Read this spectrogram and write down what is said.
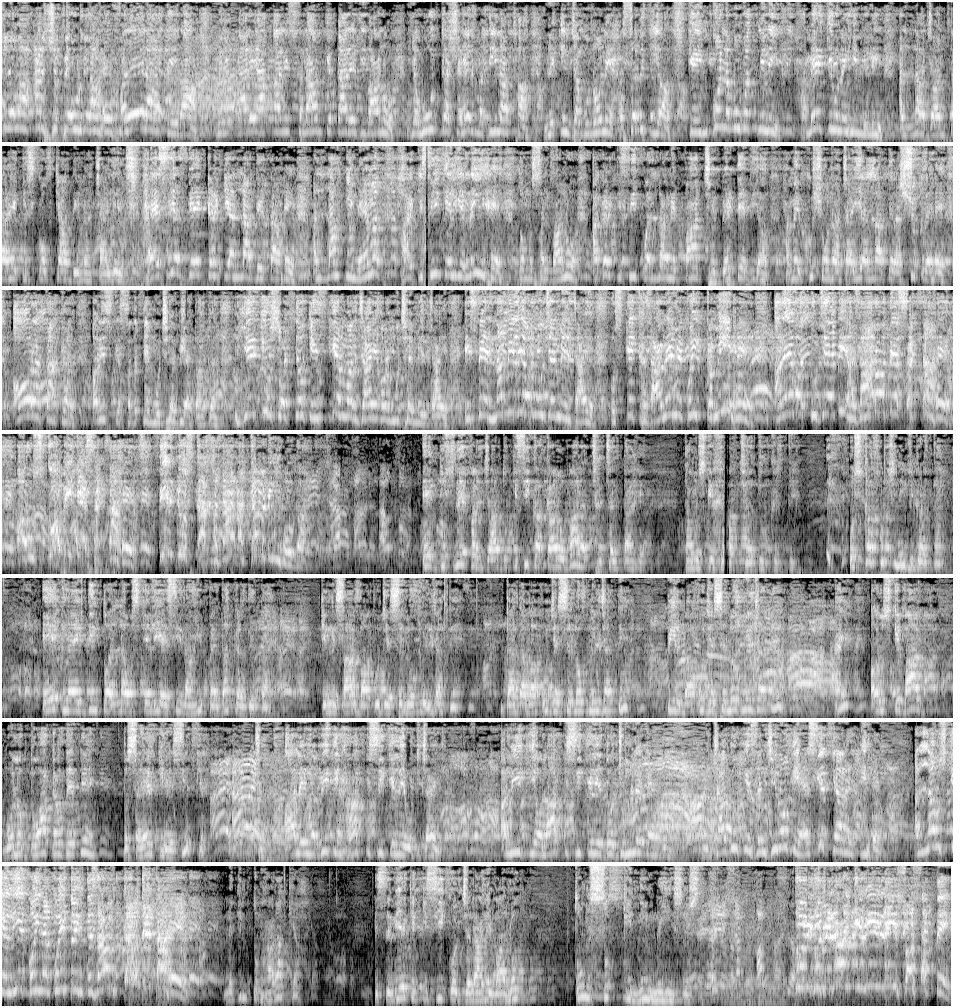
خسروا عرش پہ اڑتا ہے فلیرا تیرا۔ میرے پیارے آقا علیہ السلام کے پیارے دیوانوں یہود کا شہر مدینہ تھا، لیکن جب انہوں نے حسد کیا کہ ان کو نبوت ملی، ہمیں کیوں نہیں ملی؟ اللہ جانتا ہے کس کو کیا دینا چاہیے۔ حیثیت دیکھ کر کے اللہ دیتا ہے۔ اللہ کی نعمت ہر کسی کے لیے نہیں ہے۔ تو مسلمانوں، اگر کسی کو اللہ نے پانچ چھ بیٹے دیا، ہمیں خوش ہونا چاہیے۔ اللہ تیرا شکر ہے۔ اور عطا کر اور اس کے صدقے مجھے بھی عطا کر۔ یہ کیوں سوچتے ہو کہ اس کے مر جائے اور مجھے مل جائے؟ اسے نہ ملے اور مجھے مل جائے۔ اس کے خزانے میں کوئی کمی ہے؟ ارے وہ تجھے بھی ہزاروں دے سکتا ہے اور اس کو بھی دے سکتا ہے۔ پھر بھی اس کا خزانہ کم نہیں ہوگا۔ ایک دوسرے پر جادو، کسی کا کاروبار اچھا چلتا ہے تو ہم اس کے خلاف جادو کرتے۔ اس کا کچھ نہیں بگڑتا۔ ایک نہ ایک دن تو اللہ اس کے لیے ایسی راہیں پیدا کر دیتا ہے کہ نثار باپو جیسے لوگ مل جاتے ہیں، دادا باپو جیسے لوگ مل جاتے ہیں، پیر باپو جیسے لوگ مل جاتے ہیں اور اس کے بعد وہ لوگ دعا کر دیتے ہیں، تو شہر کی حیثیت کیا ہے؟ اچھا، آل نبی کے ہاتھ کسی کے لیے اٹھ جائیں، علی کی اولاد کسی کے لیے دو جملے کہہ دیں جادو کی زنجیروں کی حیثیت کیا رہتی ہے؟ اللہ اس کے لیے کوئی نہ کوئی تو انتظام کر دیتا ہے۔ لیکن تمہارا کیا؟ اس لیے کہ کسی کو جلانے والوں تم سکھ کی نیند نہیں سو سکتے۔ تم اطمینان کی نیند نہیں سو سکتے۔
